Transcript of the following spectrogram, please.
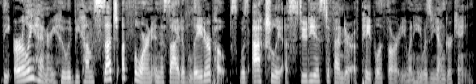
the early Henry, who would become such a thorn in the side of later popes, was actually a studious defender of papal authority when he was a younger king.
